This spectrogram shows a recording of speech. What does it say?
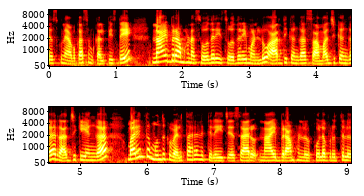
చేసుకునే అవకాశం కల్పిస్తే నాయ బ్రాహ్మణ సోదరి సోదరీమణులు ఆర్థికంగా సామాజికంగా రాజకీయంగా మరింత ముందుకు వెళ్తారని తెలియజేశారు. నాయ బ్రాహ్మణుల కుల వృత్తులు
